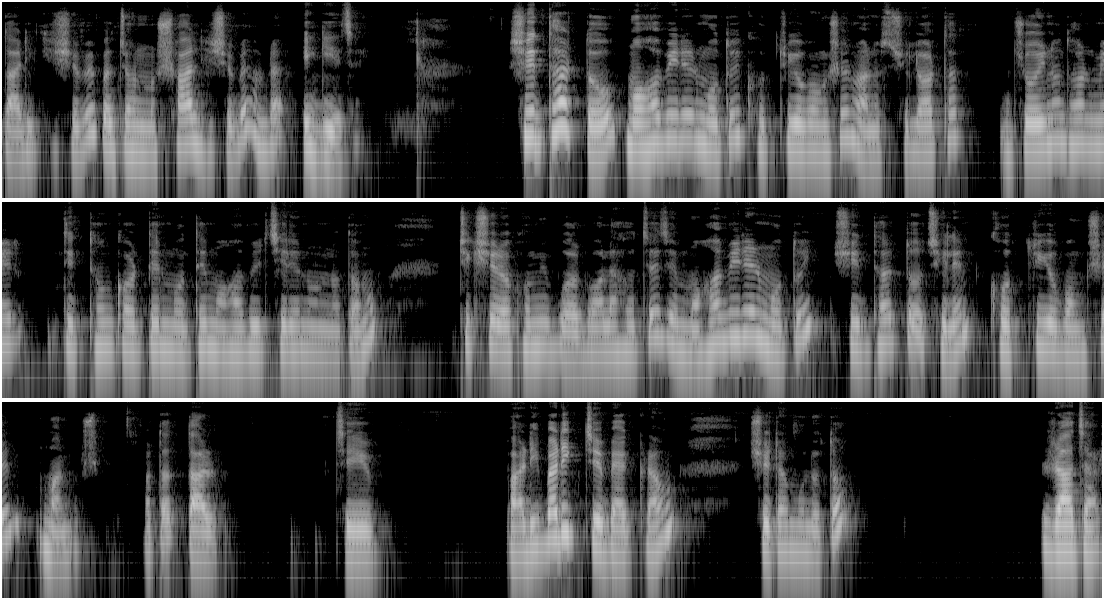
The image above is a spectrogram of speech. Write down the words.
তারিখ হিসেবে বা জন্মসাল হিসেবে আমরা এগিয়ে যাই। সিদ্ধার্থ মহাবীরের মতোই ক্ষত্রিয় বংশের মানুষ ছিল। অর্থাৎ জৈন ধর্মের তীর্থঙ্করদের মধ্যে মহাবীর ছিলেন অন্যতম। ঠিক সেরকমই বলা হচ্ছে যে মহাবীরের মতোই সিদ্ধার্থ ছিলেন ক্ষত্রিয় বংশের মানুষ। অর্থাৎ তার যে পারিবারিক যে ব্যাকগ্রাউন্ড সেটা মূলত রাজার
